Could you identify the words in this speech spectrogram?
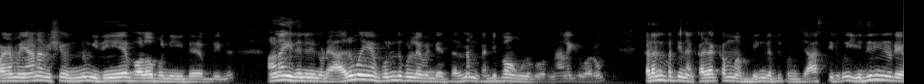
பழமையான விஷயம்? இன்னும் இதையே ஃபாலோ பண்ணிக்கிட்டு அப்படின்னு. ஆனால் இதனுடைய அருமையை புரிந்து கொள்ள வேண்டிய தருணம் கண்டிப்பாக உங்களுக்கு ஒரு நாளைக்கு வரும். கடன் பற்றின கழக்கம் அப்படிங்கிறது கொஞ்சம் ஜாஸ்தி இருக்கும். எதிரியினுடைய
